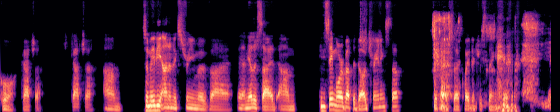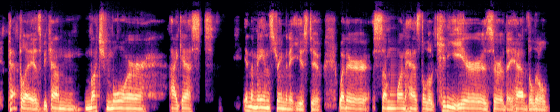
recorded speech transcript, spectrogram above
Cool. Gotcha. Gotcha. Um, so maybe on an extreme of, uh, and on the other side, um, can you say more about the dog training stuff? that's uh, quite interesting. Pet play has become much more, I guess, in the mainstream than it used to. Whether someone has the little kitty ears or they have the little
